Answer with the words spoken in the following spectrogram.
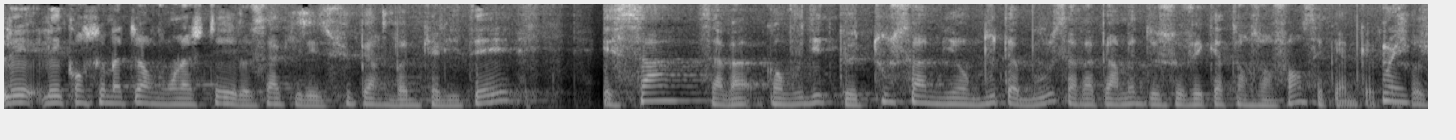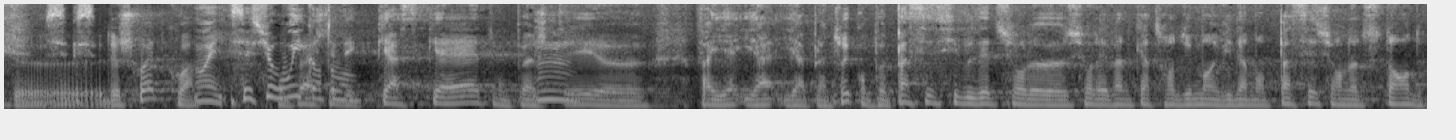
les, consommateurs vont l'acheter et le sac il est de super bonne qualité. Et ça, ça va, quand vous dites que tout ça mis en bout à bout, ça va permettre de sauver 14 enfants, c'est quand même quelque chose de, de, chouette, quoi. Oui, c'est sûr, on oui, peut quand acheter on. des casquettes, on peut acheter, mm. euh, enfin, il y a, y, a, y a, plein de trucs. On peut passer, si vous êtes sur le, sur les 24 heures du Mans, évidemment, passer sur notre stand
